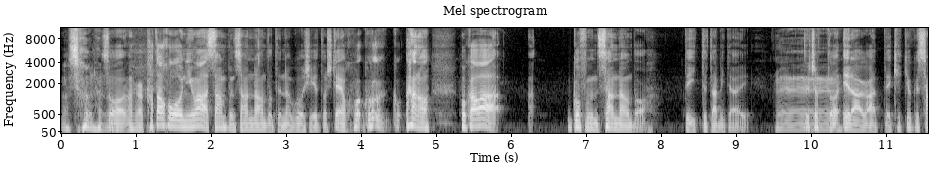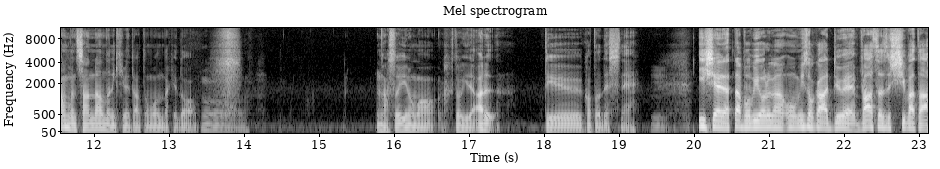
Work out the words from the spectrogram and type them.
あ、そうなの？そう、なんか片方には3分3ラウンドってネゴシエートして、ほあの他はあ5分3ラウンドって言ってたみたい。へでちょっとエラーがあって結局3分3ラウンドに決めたと思うんだけど。うん。まあそういうのも格闘技であるっていうことですね。うん。いい試合だったボビー・オルガン大晦日デュエ VS 柴田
